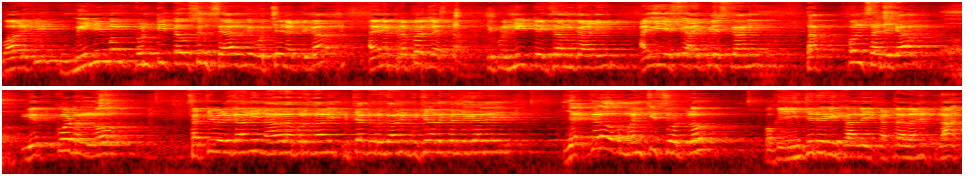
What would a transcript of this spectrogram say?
వాడికి మినిమం ట్వంటీ థౌసండ్ శాలరీ వచ్చేటట్టుగా ఆయన ప్రిపేర్ చేస్తాం ఇప్పుడు నీట్ ఎగ్జామ్ కానీ ఐఏఎస్ ఐపీఎస్ కానీ తప్పనిసరిగా హెడ్ క్వార్టర్లో సత్యవేడు కానీ నాగలాపురం కానీ పిచ్చాటూరు కానీ పుచ్చినాడకండి కానీ ఎక్కడ ఒక మంచి చోట్లో ఒక ఇంజనీరింగ్ కాలేజ్ కట్టాలని ప్లాన్.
